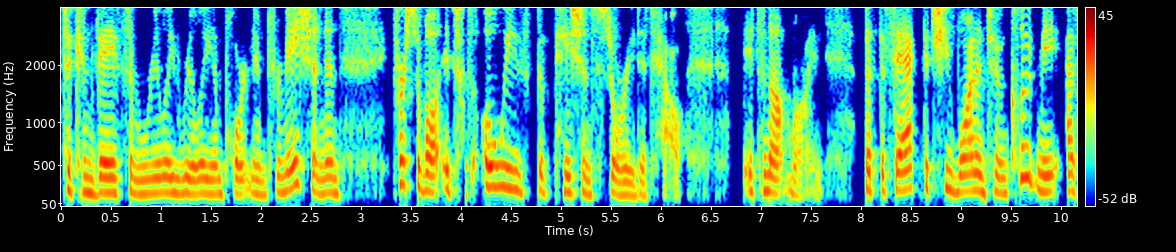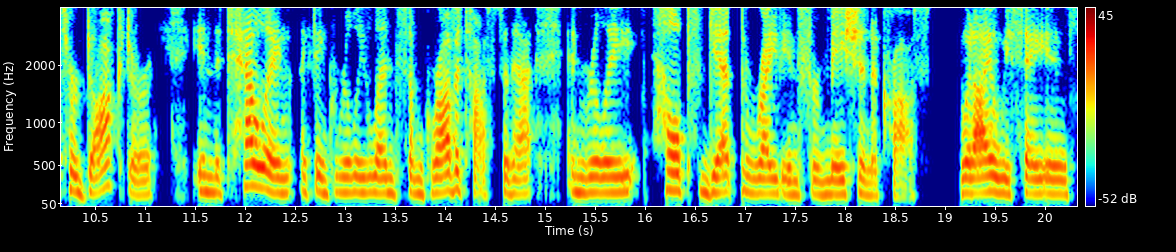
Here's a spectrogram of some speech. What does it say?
to convey some really, really important information. And first of all, it's, it's always the patient's story to tell. It's not mine. But the fact that she wanted to include me as her doctor in the telling, I think really lends some gravitas to that and really helps get the right information across. What I always say is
